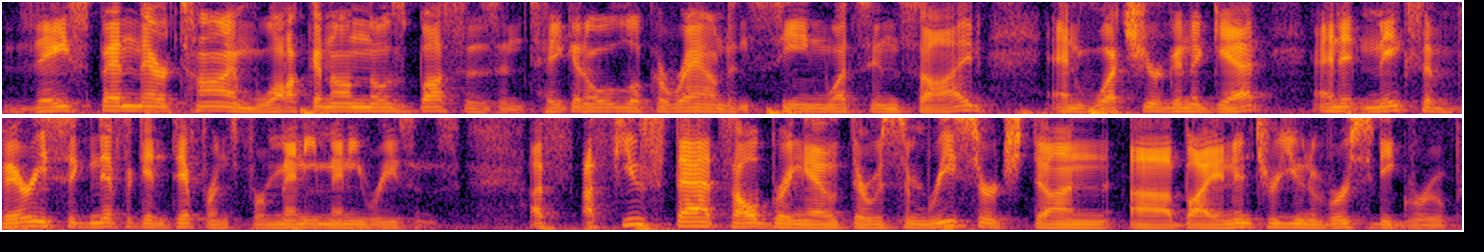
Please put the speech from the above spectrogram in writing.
They spend their time walking on those buses and taking a look around and seeing what's inside and what you're going to get. And it makes a very significant difference for many, many reasons. A, f- a few stats I'll bring out there was some research done uh, by an inter university group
